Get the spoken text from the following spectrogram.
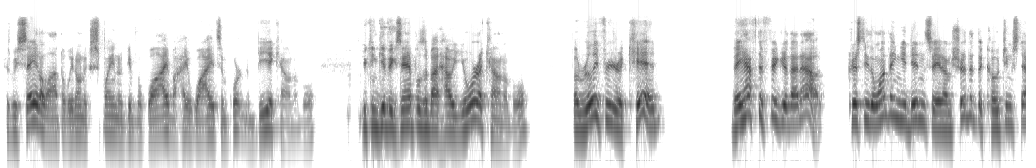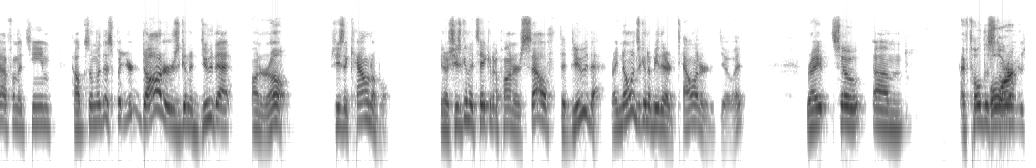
because we say it a lot, but we don't explain or give the why behind why it's important to be accountable. You can give examples about how you're accountable, but really for your kid, they have to figure that out. Christie, the one thing you didn't say, and I'm sure that the coaching staff on the team helps them with this, but your daughter is going to do that on her own. She's accountable. You know, she's going to take it upon herself to do that, right? No one's going to be there telling her to do it, right? So, um, I've told the story or, on the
